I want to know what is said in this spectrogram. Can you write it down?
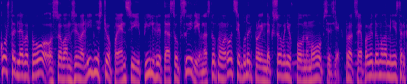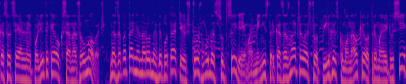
Кошти для ВПО особам з інвалідністю, пенсії, пільги та субсидії в наступному році будуть проіндексовані в повному обсязі. Про це повідомила міністерка соціальної політики Оксана Жолнович. На запитання народних депутатів, що ж буде з субсидіями, міністерка зазначила, що пільги з комуналки отримають усі,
